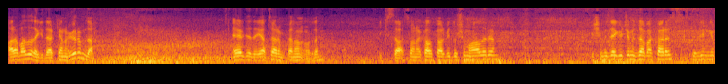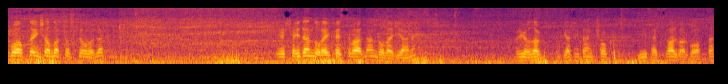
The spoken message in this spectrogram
Arabada da giderken uyurum da. Evde de yatarım falan orada. 2 saat sonra kalkar bir duşumu alırım. İşimize gücümüze bakarız. Dediğim gibi bu hafta inşallah çok güzel olacak. Şeyden dolayı, festivalden dolayı yani. Rio'da gerçekten çok iyi festival var bu hafta.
